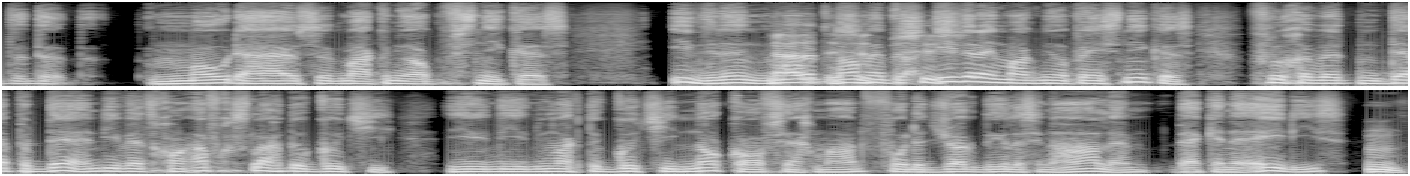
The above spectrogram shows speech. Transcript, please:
de- de- de modehuizen maken nu ook sneakers. Iedereen, Nou, dat is het, iedereen maakt nu opeens sneakers. Vroeger werd een Dapper Dan, die werd gewoon afgeslacht door Gucci. Die, die, maakte Gucci knock-off, zeg maar, voor de drug dealers in Harlem, back in the 80s. Mm.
